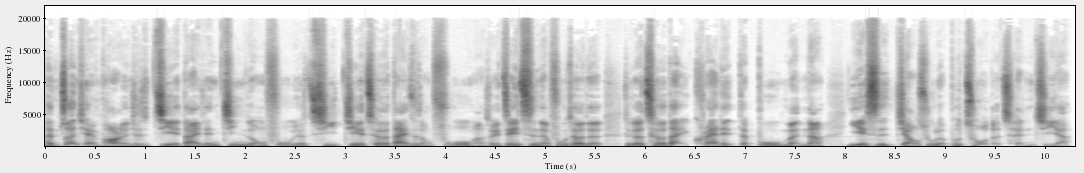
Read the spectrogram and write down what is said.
很赚钱的泡人就是借贷跟金融服务，就汽借车贷这种服务嘛。所以这一次呢，福特的这个车贷 credit 的部门呢、也是交出了不错的成绩啊。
